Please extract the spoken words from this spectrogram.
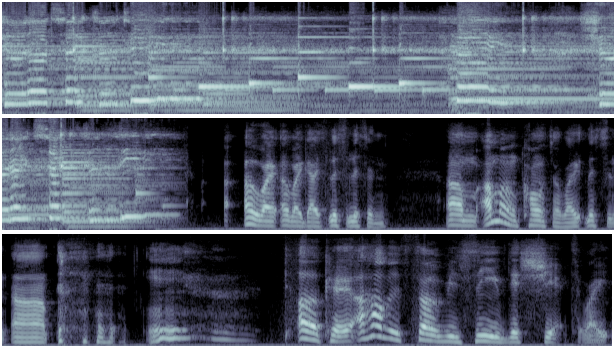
Should I take a deep fade? Should I take the lead? Uh, all right, all right, guys. Listen, listen. Um, I'm on console, right? Listen. Um. okay, I haven't sort of received this shit, right?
